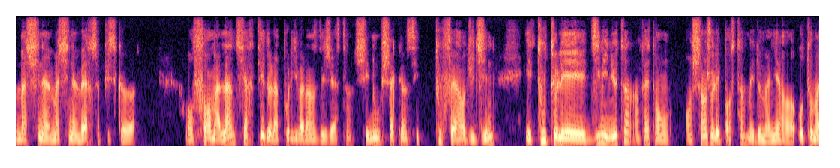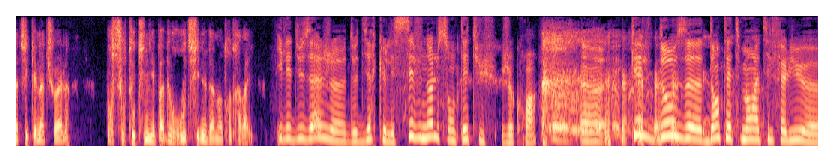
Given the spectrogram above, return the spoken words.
machine machine inverse puisque on forme à l'entièreté de la polyvalence des gestes. Chez nous, chacun sait tout faire du jean. Et toutes les dix minutes, en fait, on, on change les postes, mais de manière automatique et naturelle, pour surtout qu'il n'y ait pas de routine dans notre travail. Il est d'usage de dire que les Cévenols sont têtus, je crois. Euh, quelle dose d'entêtement a-t-il fallu euh,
